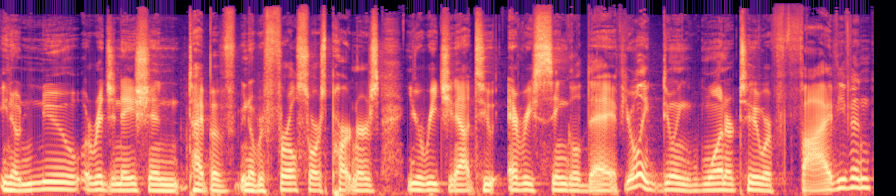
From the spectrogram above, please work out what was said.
you know new origination type of you know referral source partners you're reaching out to every single day. If you're only doing one or two or five even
